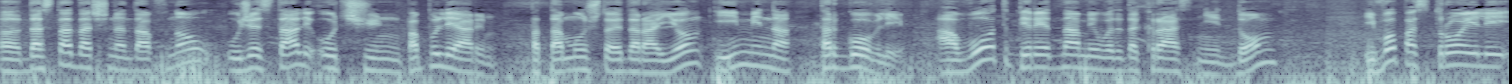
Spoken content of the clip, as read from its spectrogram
э, достаточно давно уже стали очень популярным, потому что это район именно торговли. А вот перед нами вот этот красный дом, его построили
